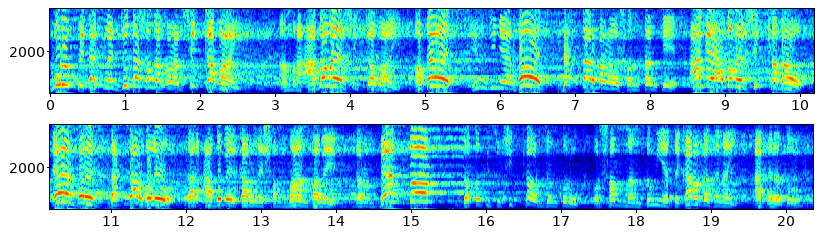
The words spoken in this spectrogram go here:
মুরব্বী দেখলে জুতা সোজা করার শিক্ষা পাই। আমরা আদবের শিক্ষা পাই। অতএব ইঞ্জিনিয়ার হোক, ডাক্তার বানাও সন্তানকে, আগে আদবের শিক্ষা দাও, এরপরে ডাক্তার হলেও তার আদবের কারণে সম্মান পাবে। কারণ বেদব যত কিছু শিক্ষা অর্জন করুক, ওর সম্মান দুনিয়াতে কারও কাছে নাই, আখেরাতেও নেই।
